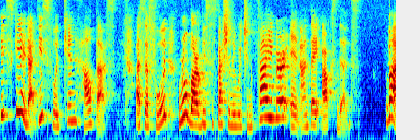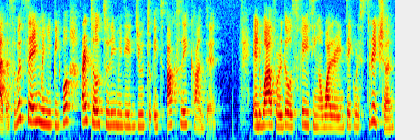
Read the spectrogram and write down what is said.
it's clear that this food can help us. As a food, rhubarb is especially rich in fiber and antioxidants. But as I was saying, many people are told to limit it due to its oxalate content. And while for those facing a water intake restriction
